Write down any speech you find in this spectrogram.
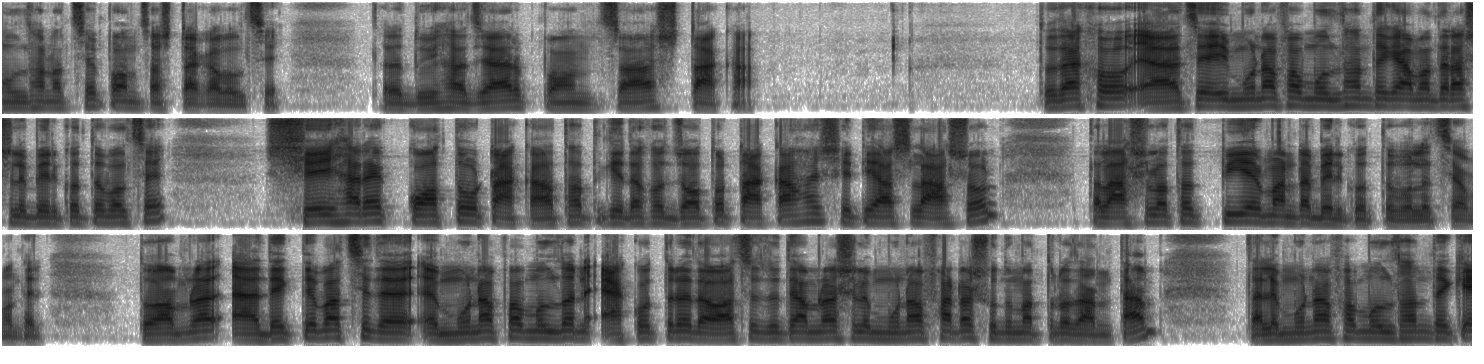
মূলধন হচ্ছে পঞ্চাশ টাকা বলছে। তাহলে দুই হাজার পঞ্চাশ টাকা। তো দেখো আছে এই মুনাফা মূলধন থেকে আমাদের আসলে বের করতে বলছে সেই হারে কত টাকা? অর্থাৎ কি দেখো, যত টাকা হয় সেটি আসলে আসল। তাহলে আসল অর্থাৎ পি এর মানটা বের করতে বলেছে আমাদের। তো আমরা দেখতে পাচ্ছি যে মুনাফা মূলধন একত্রে দেওয়া আছে। যদি আমরা আসলে মুনাফাটা শুধুমাত্র জানতাম, তাহলে মুনাফা মূলধন থেকে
